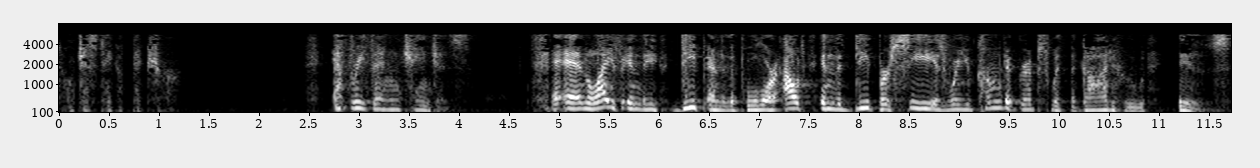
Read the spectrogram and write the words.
Don't just take a picture everything changes. And life in the deep end of the pool or out in the deeper sea is where you come to grips with the God who is.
